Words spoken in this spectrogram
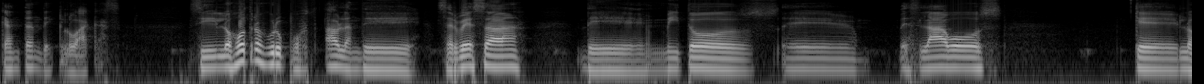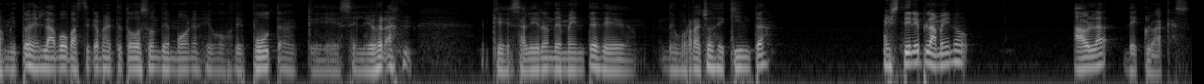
cantan de cloacas. Si los otros grupos hablan de cerveza, de mitos eh, eslavos, que los mitos eslavos básicamente todos son demonios hijos de puta que celebran, que salieron de mentes de, de borrachos de quinta. Stine Plameno habla de cloacas.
